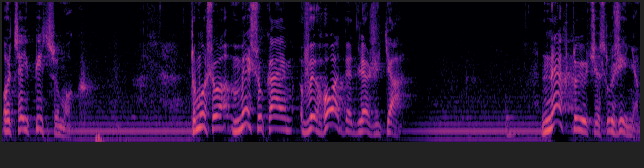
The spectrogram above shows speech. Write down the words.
оцей підсумок. Тому що ми шукаємо вигоди для життя, нехтуючи служінням.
